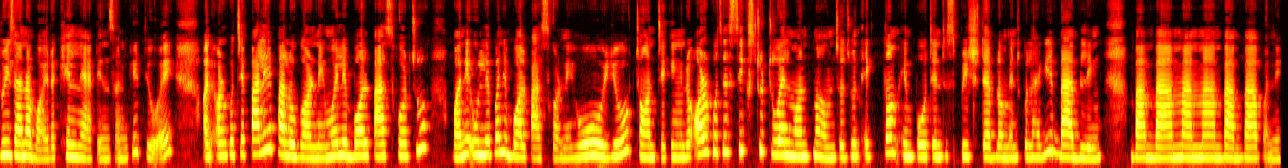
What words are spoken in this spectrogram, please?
दुईजना भएर खेल्ने एटेन्सन कि त्यो है? अनि अर्को चाहिँ पालै पालो गर्ने। मैले बल पास गर्छु भने उसले पनि बल पास गर्ने। हो यो टर्न टेकिङ र अर्को चाहिँ सिक्स टु टुवेल्भ मन्थमा हुन्छ जुन एकदम इम्पोर्टेन्ट स्पिच डेभलपमेन्टको लागि ब्याब्लिङ बाबा मामा बाबा भन्ने।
